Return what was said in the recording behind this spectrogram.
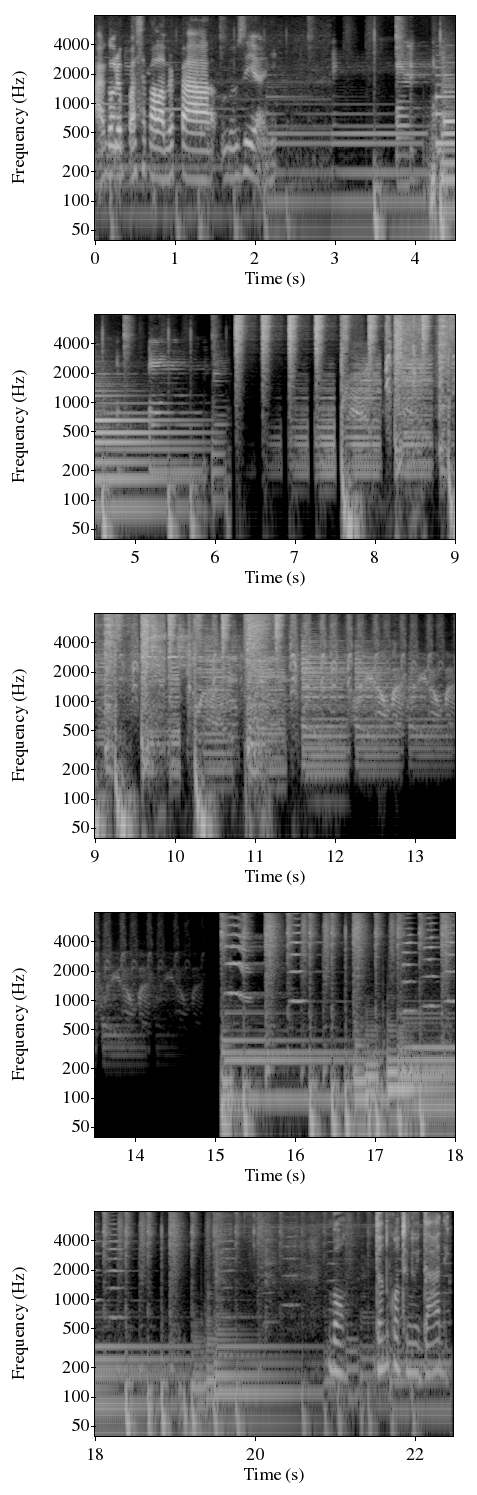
Agora eu passo a palavra para Luziane. Continuidade,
